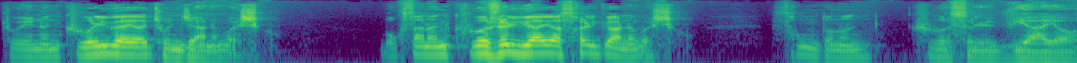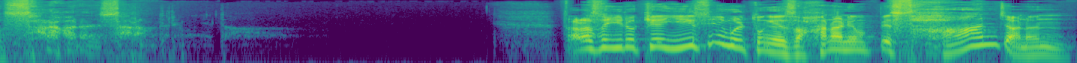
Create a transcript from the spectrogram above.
교회는 그걸 위하여 존재하는 것이고, 목사는 그것을 위하여 설교하는 것이고, 성도는 그것을 위하여 살아가는 사람들입니다. 따라서 이렇게 예수님을 통해서 하나님 앞에 산 자는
